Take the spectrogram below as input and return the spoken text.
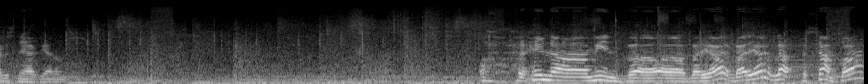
لابسني هافي أنا الحين مين بارير بارير لا بسام صح؟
